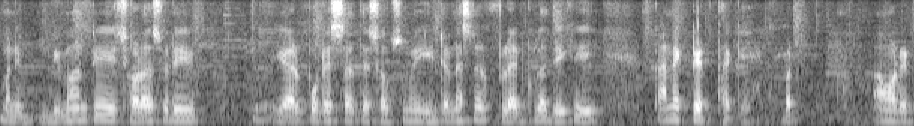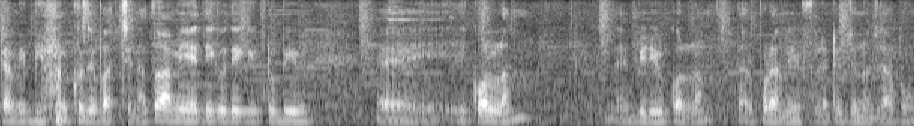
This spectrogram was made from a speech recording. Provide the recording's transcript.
মানে বিমানটি সরাসরি এয়ারপোর্টের সাথে সবসময় ইন্টারন্যাশনাল ফ্লাইটগুলো দেখি কানেক্টেড থাকে বাট আমার এটা আমি বিমান খুঁজে পাচ্ছি না। তো আমি এদিক ওদিক একটু বি- ই করলাম ভিডিও করলাম, তারপরে আমি ফ্লাইটের জন্য যাব।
